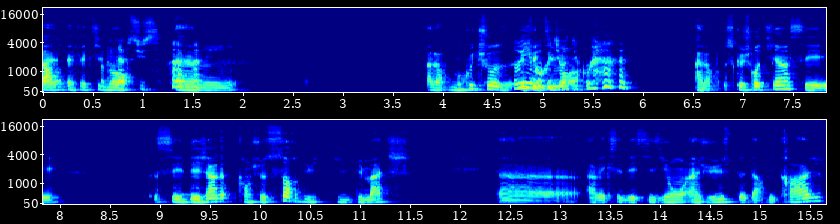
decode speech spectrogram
ah ouais, effectivement. Lapsus. Alors, beaucoup de choses. Oui, beaucoup de choses du coup. Alors, ce que je retiens, c'est, c'est déjà quand je sors du, du, du match, euh, avec ces décisions injustes d'arbitrage,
